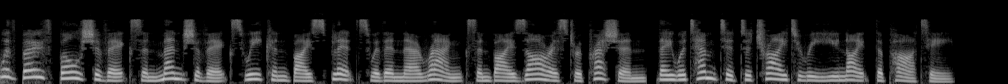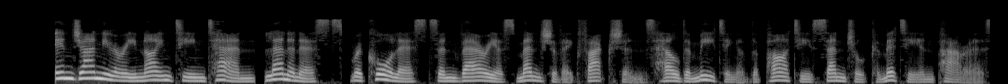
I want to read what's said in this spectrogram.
With both Bolsheviks and Mensheviks weakened by splits within their ranks and by Tsarist repression, they were tempted to try to reunite the party. In January 1910, Leninists, Recallists and various Menshevik factions held a meeting of the party's Central Committee in Paris.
